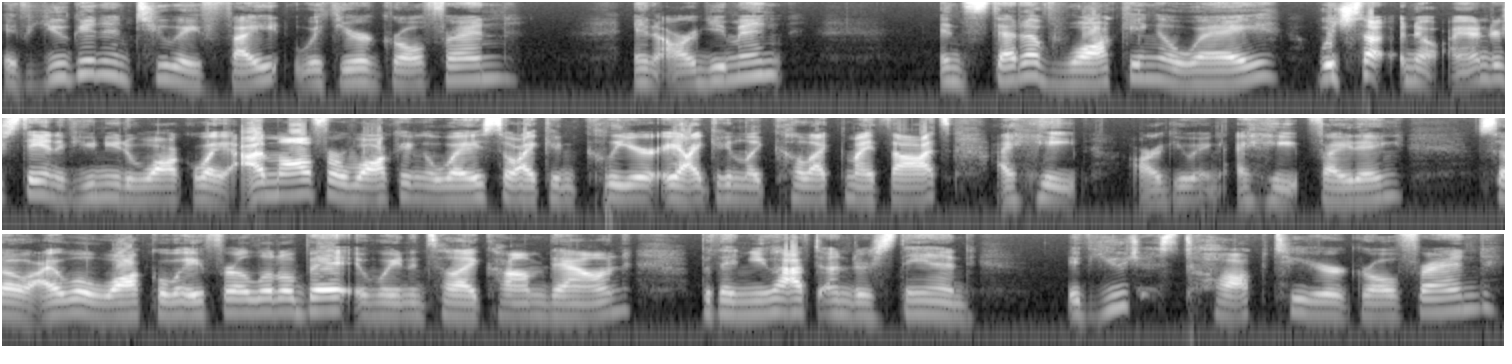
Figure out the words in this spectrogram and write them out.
if you get into a fight with your girlfriend, an argument, instead of walking away, which no, I understand if you need to walk away. I'm all for walking away so I can clear, I can like collect my thoughts. I hate arguing, I hate fighting. So I will walk away for a little bit and wait until I calm down. But then you have to understand if you just talk to your girlfriend,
